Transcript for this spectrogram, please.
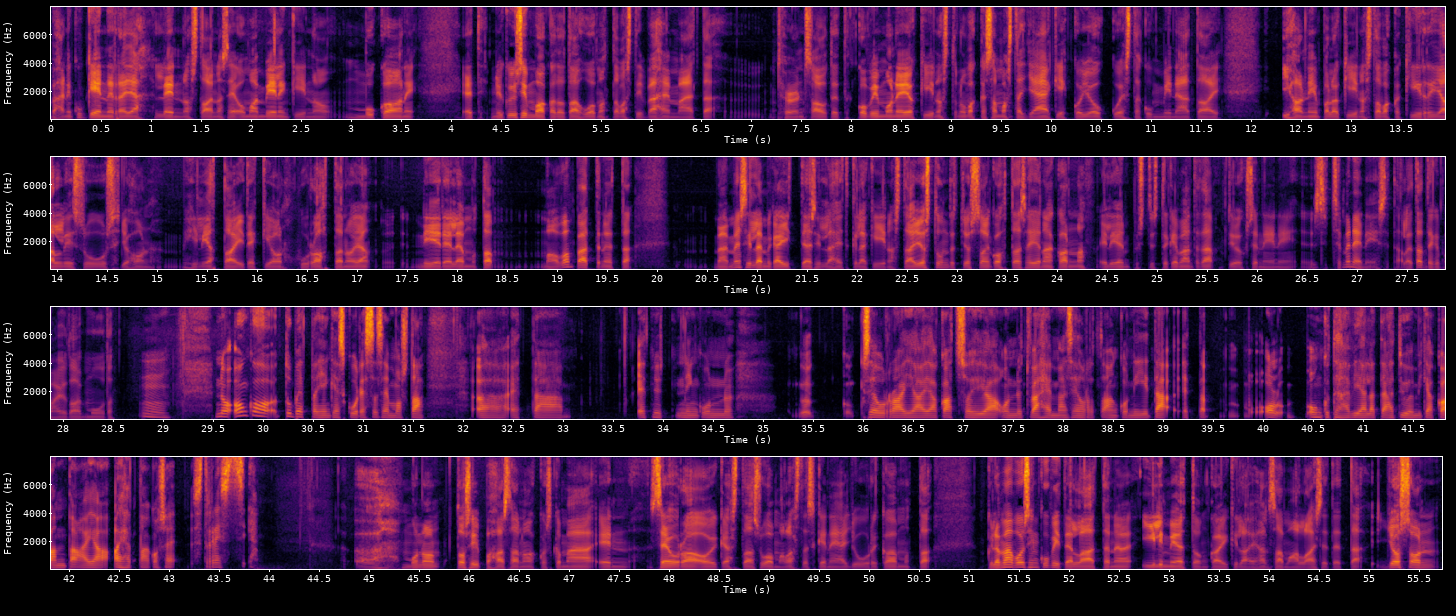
vähän niin kuin genrejä lennosta aina se oman mielenkiinnon mukaan, että nykyisin mua katsotaan huomattavasti vähemmän, että turns out, että kovin moni ei ole kiinnostunut vaikka samasta jääkiekkojoukkueesta kuin minä, tai ihan niin paljon kiinnostaa vaikka kirjallisuus, johon hiljattain itsekin on hurahtanut ja niin edelleen, mutta mä oon vaan päättänyt, että mä en mene sillä, mikä itseä sillä hetkellä kiinnostaa. Jos tuntuu, että jossain kohtaa se ei enää kanna, eli en pystyisi tekemään tätä työkseni, niin sitten se menee niin, sitten aletaan tekemään jotain muuta. Mm. No onko tubettajien keskuudessa semmoista, että, että nyt niin kun, seuraajia ja katsojia on nyt vähemmän, seurataanko niitä, että onko tämä vielä tämä työ, mikä kantaa ja aiheuttaako se stressiä? Äh, mun on tosi paha sanoa, koska mä en seuraa oikeastaan suomalaista skeneä juurikaan, mutta kyllä mä voisin kuvitella, että ne ilmiöt on kaikilla ihan samanlaiset, että jos on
